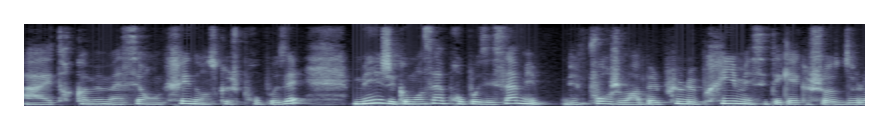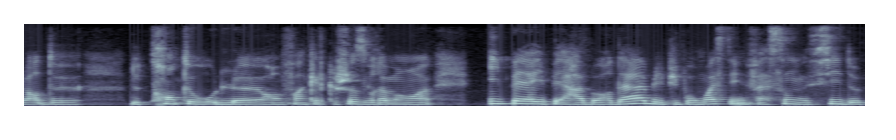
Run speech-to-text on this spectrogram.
à, être quand même assez ancrée dans ce que je proposais. Mais j'ai commencé à proposer ça, mais, pour je me rappelle plus le prix, mais c'était quelque chose de l'ordre de de 30 euros de l'heure, enfin quelque chose vraiment euh, hyper hyper abordable. Et puis pour moi c'était une façon aussi de,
